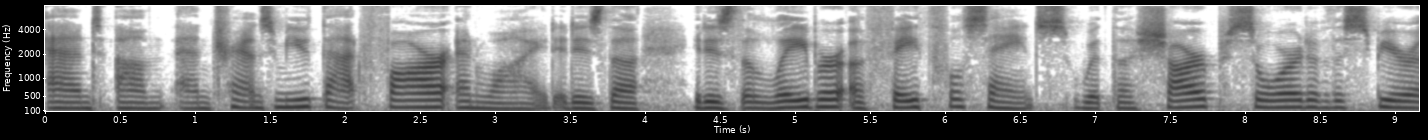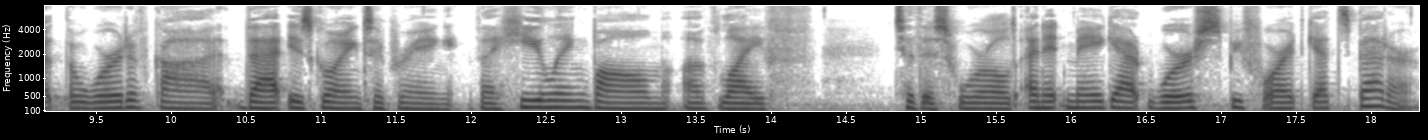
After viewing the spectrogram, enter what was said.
and um, and transmute that far and wide. It is the it is the labor of faithful saints with the sharp sword of the Spirit, the Word of God, that is going to bring the healing balm of life to this world. And it may get worse before it gets better.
